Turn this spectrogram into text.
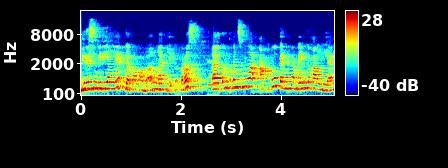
Diri sendiri yang lihat nggak apa-apa banget gitu. Terus uh, teman-teman semua aku pengen sampaikan ke kalian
